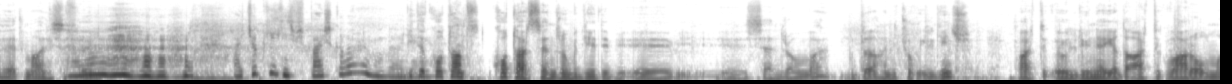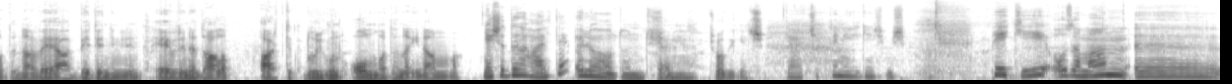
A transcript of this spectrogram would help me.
Evet maalesef öyle. Ay çok ilginç. Başka var mı böyle? Bir de Cotard, Cotard sendromu diye de bir, e, bir e, sendrom var. Bu da hani çok ilginç. Artık öldüğüne ya da artık var olmadığına veya bedeninin evrene dağılıp artık duygun olmadığına inanmak. Yaşadığı halde ölü olduğunu düşünüyor. Evet, çok ilginç. Gerçekten ilginçmiş. Peki o zaman e,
